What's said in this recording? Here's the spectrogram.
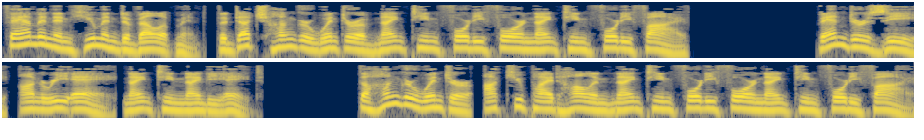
Famine and Human Development, The Dutch Hunger Winter of 1944–1945 Van der Zee, Henri A. 1998. The Hunger Winter, Occupied Holland 1944–1945.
